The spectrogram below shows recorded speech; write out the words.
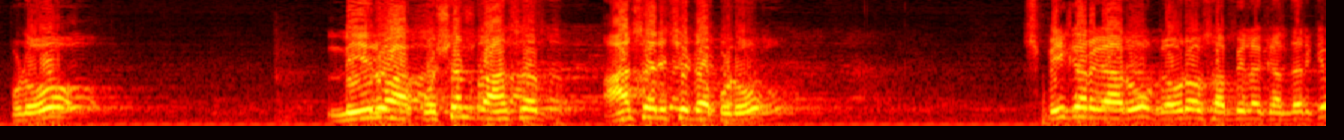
ఇప్పుడు మీరు ఆ క్వశ్చన్ ఆన్సర్ ఆన్సర్ ఇచ్చేటప్పుడు స్పీకర్ గారు గౌరవ సభ్యులకు అందరికీ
